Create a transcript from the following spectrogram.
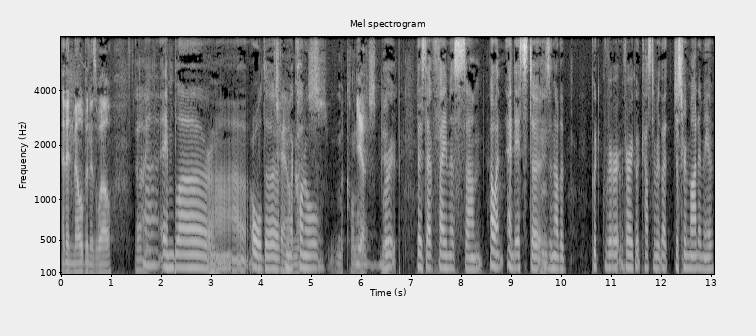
and then Melbourne as well. Uh, Embla, uh, all the Chalmers, McConnell McConnell's, group. There's that famous. Um, oh, and, and Ester is another good, very, very good customer. That just reminded me of.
